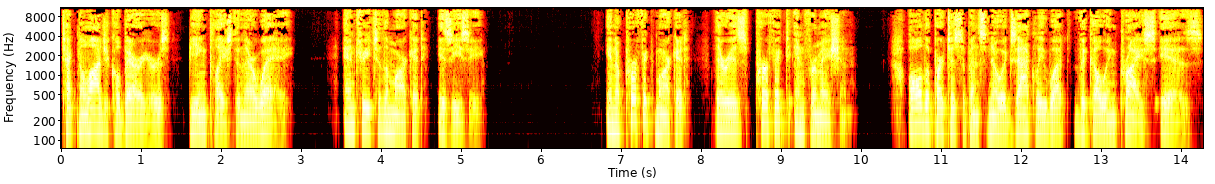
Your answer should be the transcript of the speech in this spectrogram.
technological barriers being placed in their way. Entry to the market is easy. In a perfect market, there is perfect information. All the participants know exactly what the going price is.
